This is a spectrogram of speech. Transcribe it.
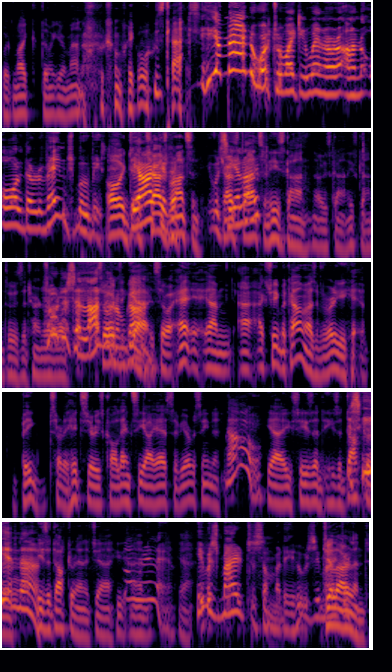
With Mike, the, your man. who worked for Mike, who's that? A man who worked with Michael Winner on all the revenge movies. Oh, the uh, Charles Bronson. Was Charles he alive? Bronson, he's gone. No, he's gone. He's gone to his eternal. So there's a lot so of them Yeah. gone. So uh, um, uh, actually, McCallum has a very hi- big sort of hit series called NCIS. Have you ever seen it? No. Yeah, he's, he's a he's a Is doctor. he in that? He's a doctor in it. Yeah. He, Oh, and- really? Yeah. He was married to somebody. Who was he married Jill to? Ireland.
